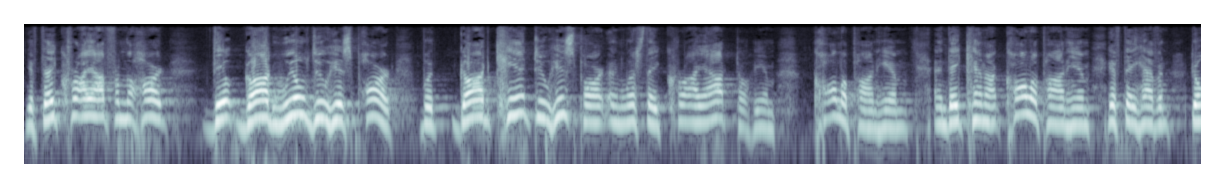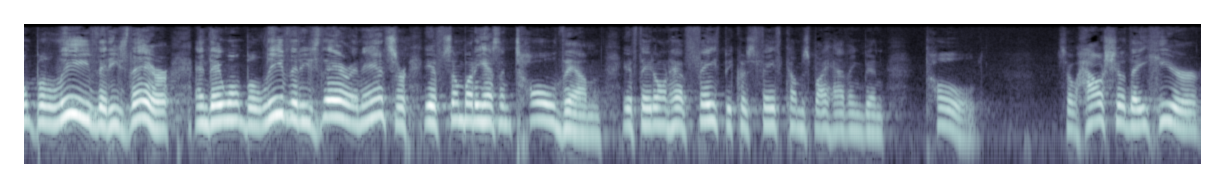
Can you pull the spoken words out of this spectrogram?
If they cry out from the heart, God will do his part, but God can't do his part unless they cry out to him, call upon him, and they cannot call upon him if they haven't don't believe that he's there, and they won't believe that he's there and answer if somebody hasn't told them, if they don't have faith because faith comes by having been told. So how shall they hear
